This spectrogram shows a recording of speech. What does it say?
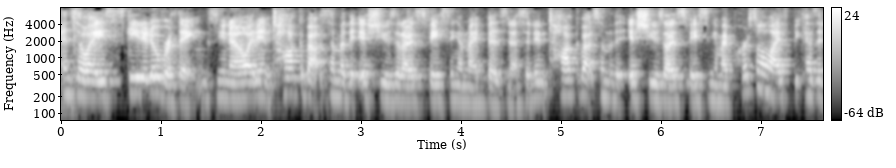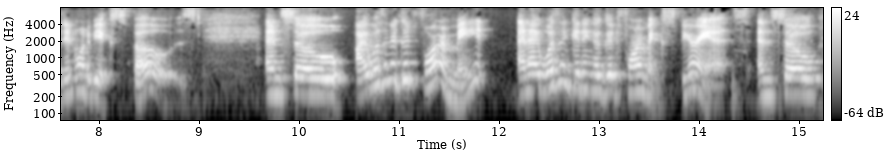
and so I skated over things. You know, I didn't talk about some of the issues that I was facing in my business. I didn't talk about some of the issues I was facing in my personal life because I didn't want to be exposed. And so I wasn't a good forum mate and I wasn't getting a good forum experience. And so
